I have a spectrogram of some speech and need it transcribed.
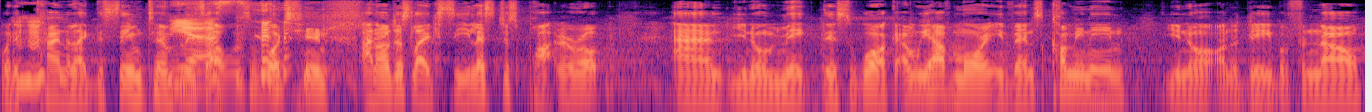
were mm-hmm. kind of like the same templates yes. I was watching. and I'm just like, see, let's just partner up and, you know, make this work. And we have more events coming in, you know, on the day. But for now,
